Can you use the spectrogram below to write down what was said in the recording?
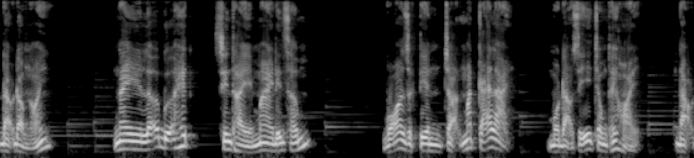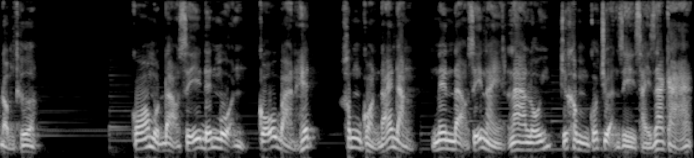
Đạo đồng nói, nay lỡ bữa hết, xin thầy mai đến sớm. Võ dực tiên trợn mắt cãi lại. Một đạo sĩ trông thấy hỏi, đạo đồng thưa, có một đạo sĩ đến muộn cỗ bản hết không còn đãi đằng nên đạo sĩ này la lối chứ không có chuyện gì xảy ra cả.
